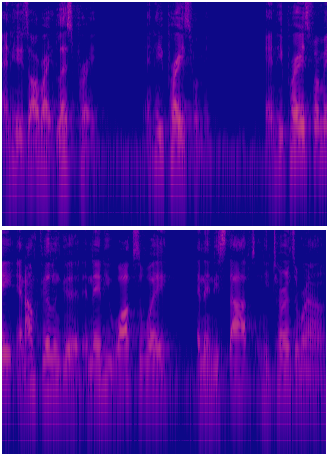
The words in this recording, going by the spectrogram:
and he's all right, let's pray. And he prays for me and he prays for me, and I'm feeling good. And then he walks away, and then he stops and he turns around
